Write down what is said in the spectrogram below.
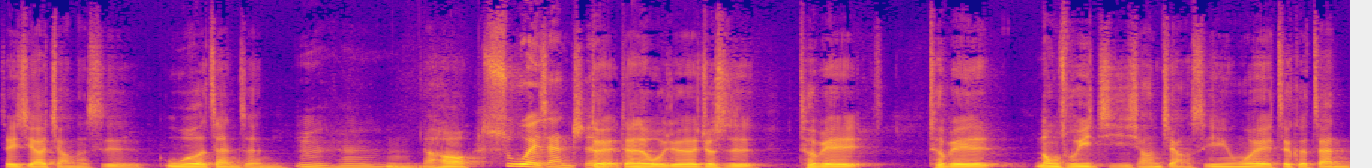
这一集要讲的是乌俄战争，嗯哼，嗯，然后数位战争，对，但是我觉得就是特别特别弄出一集想讲，是因为这个战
